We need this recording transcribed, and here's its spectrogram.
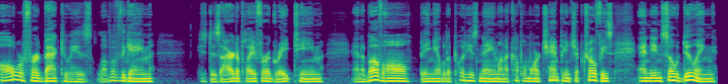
all referred back to his love of the game, his desire to play for a great team, and above all, being able to put his name on a couple more championship trophies, and in so doing,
